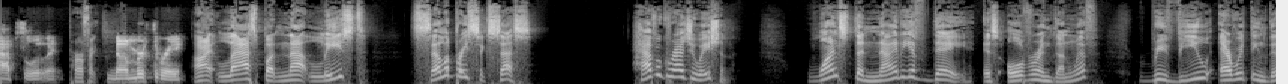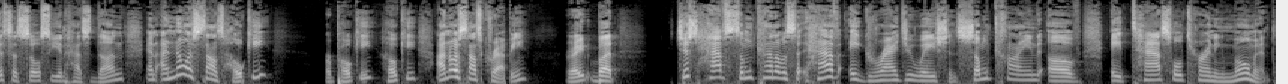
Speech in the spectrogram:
Absolutely. Perfect. Number three. All right. Last but not least, celebrate success. Have a graduation. Once the 90th day is over and done with, review everything this associate has done. And I know it sounds hokey or pokey, hokey. I know it sounds crappy, right? But just have some kind of a have a graduation, some kind of a tassel turning moment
